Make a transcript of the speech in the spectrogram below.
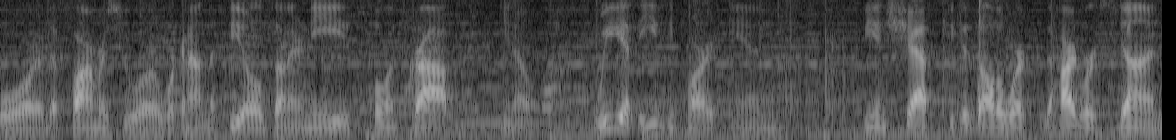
or the farmers who are working out in the fields on their knees, pulling crops, you know. We get the easy part in being chefs because all the work, the hard work's done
